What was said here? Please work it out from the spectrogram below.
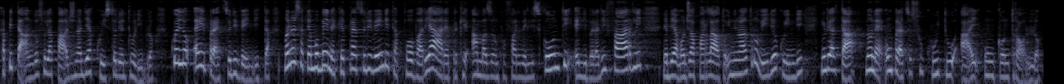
capitando sulla pagina di acquisto del tuo libro. Quello è il prezzo di vendita, ma noi sappiamo bene che il prezzo di vendita può variare perché Amazon può fare degli sconti, è libera di farli, ne abbiamo già parlato in un altro video, quindi in realtà non è un prezzo su cui tu hai un controllo.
